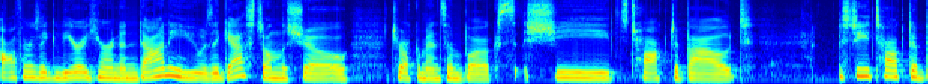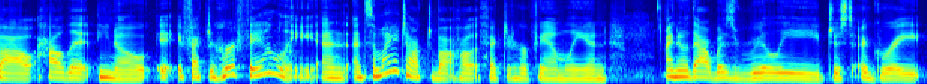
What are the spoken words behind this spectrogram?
authors like Vera Hiranandani, who was a guest on the show to recommend some books. She talked about she talked about how that you know it affected her family, and and Samaya talked about how it affected her family, and I know that was really just a great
